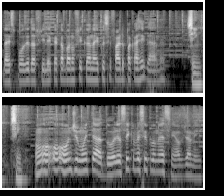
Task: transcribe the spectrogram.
da esposa e da filha que acabaram ficando aí com esse fardo para carregar, né? Sim, sim. Onde muita é a dor, eu sei que o versículo não é assim, obviamente,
